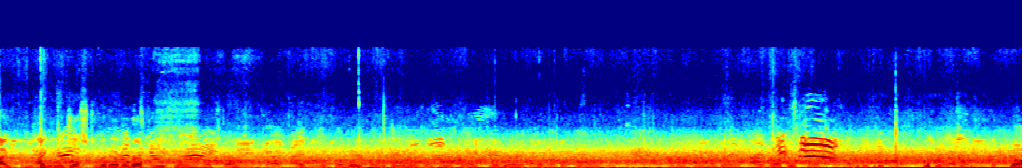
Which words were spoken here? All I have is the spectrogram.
I, I can adjust whatever referee's running, that's fine. Go!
